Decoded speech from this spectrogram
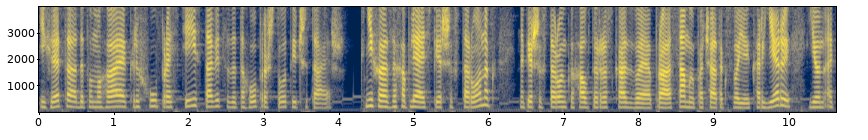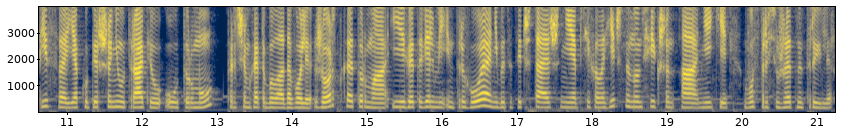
і гэта дапамагае крыху прасцей ставіцца да таго пра што ты чытаеш. Кніга захапляе з першых старонак на першых старонках аўтар расказвае пра самы пачатак сваёй кар'еры. Ён апісвае як упершыню трапіў у турму прычым гэта была даволі жорсткая турма і гэта вельмі інтрыгуе нібыта ты чытаеш не псіхалагічны нон-фікшн а нейкі вострасюжэтны трылер.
